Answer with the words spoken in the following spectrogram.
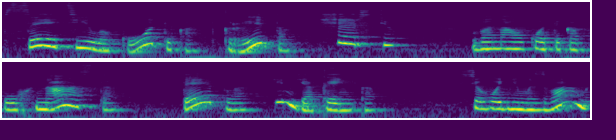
Все тіло котика вкрито шерстю. Вона у котика пухнаста, тепла і м'якенька. Сьогодні ми з вами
